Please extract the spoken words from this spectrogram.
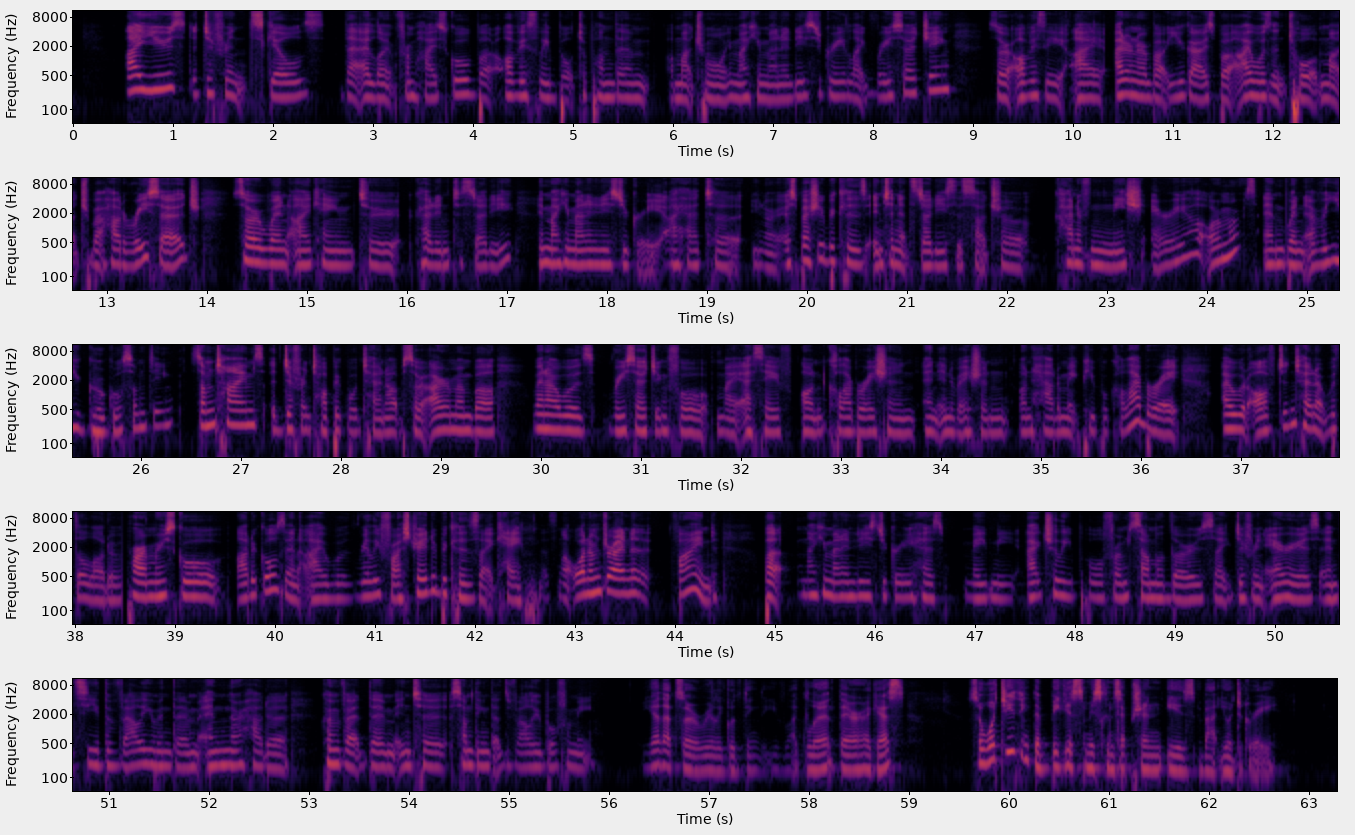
I used different skills that I learnt from high school, but obviously built upon them much more in my humanities degree, like researching. So obviously, I I don't know about you guys, but I wasn't taught much about how to research. So when I came to Curtin to study in my humanities degree, I had to, you know, especially because internet studies is such a kind of niche area almost. And whenever you Google something, sometimes a different topic will turn up. So I remember when I was researching for my essay on collaboration and innovation on how to make people collaborate, I would often turn up with a lot of primary school articles and I was really frustrated because like, hey, that's not what I'm trying to find. But my humanities degree has made me actually pull from some of those like different areas and see the value in them and know how to convert them into something that's valuable for me. Yeah, that's a really good thing that you've like learnt there, I guess. So what do you think the biggest misconception is about your degree?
